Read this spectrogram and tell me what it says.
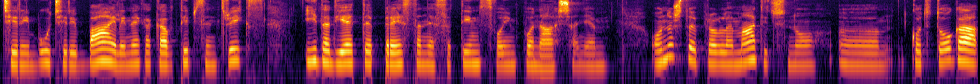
čiribu, čiriba ili nekakav tips and tricks i da dijete prestane sa tim svojim ponašanjem. Ono što je problematično kod toga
